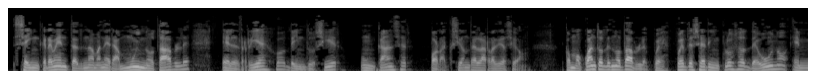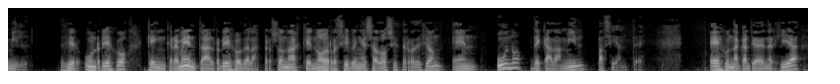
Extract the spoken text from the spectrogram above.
se incrementa de una manera muy notable el riesgo de inducir un cáncer por acción de la radiación. ¿Como cuánto de notable? Pues puede ser incluso de uno en mil. Es decir, un riesgo que incrementa el riesgo de las personas que no reciben esa dosis de radiación en uno de cada mil pacientes. Es una cantidad de energía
